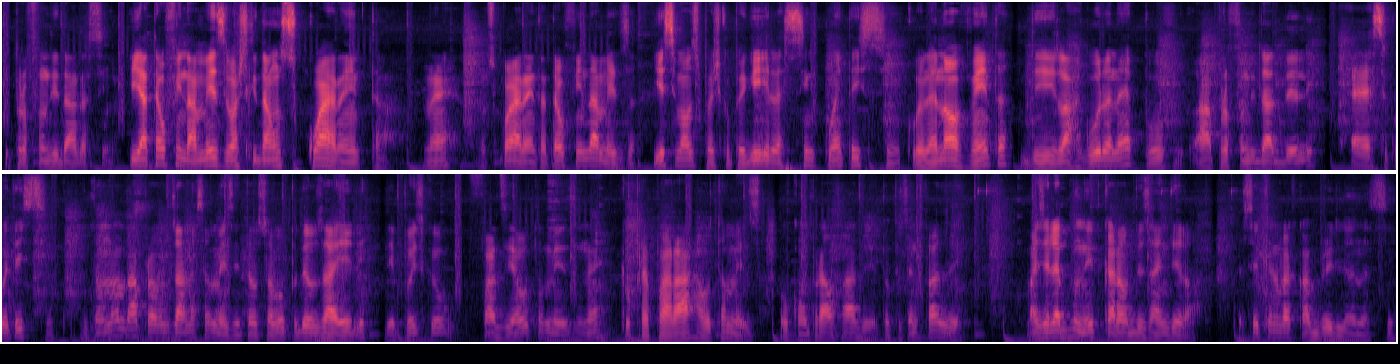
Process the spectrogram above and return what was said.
De profundidade assim. E até o fim da mesa eu acho que dá uns 40 né? Uns 40 até o fim da mesa. E esse mousepad que eu peguei, ele é 55. Ele é 90 de largura, né? Por a profundidade dele é 55. Então não dá para usar nessa mesa. Então eu só vou poder usar ele depois que eu fazer a outra mesa, né? Que eu preparar a outra mesa. Ou comprar ou fazer. tô pensando em fazer. Mas ele é bonito, cara, o design dele, ó. Eu sei que ele não vai ficar brilhando assim.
